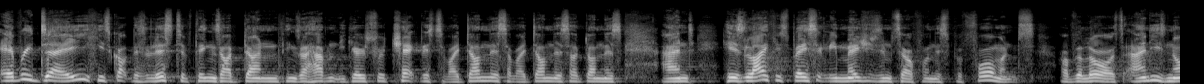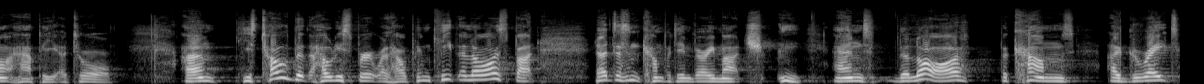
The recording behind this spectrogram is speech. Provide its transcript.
every day he's got this list of things I've done, things I haven't. He goes through a checklist. Have I done this? Have I done this? I've done this. And his life is basically measures himself on this performance of the laws, and he's not happy at all. Um, he's told that the Holy Spirit will help him keep the laws, but that doesn't comfort him very much. and the law becomes a great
